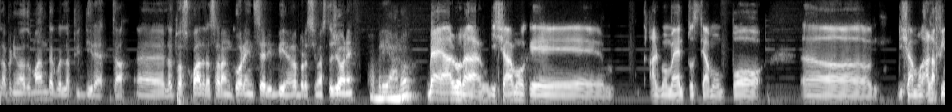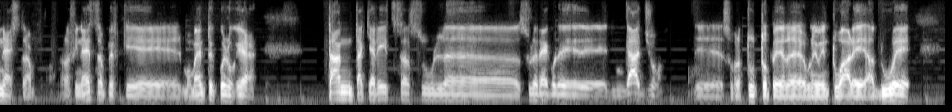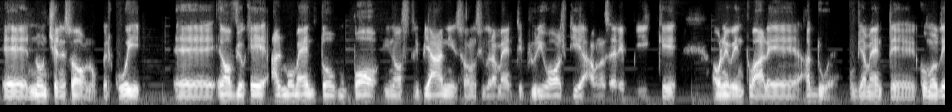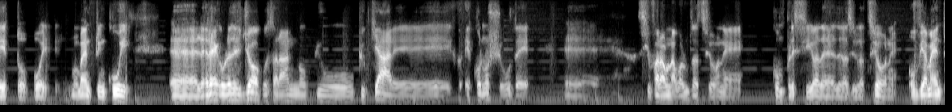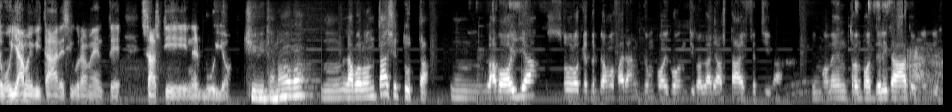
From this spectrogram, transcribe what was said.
La prima domanda, quella più diretta. Eh, la tua squadra sarà ancora in Serie B nella prossima stagione? Fabriano? Beh, allora, diciamo che al momento stiamo un po' eh, diciamo alla finestra, alla finestra perché il momento è quello che è. Tanta chiarezza sul, sulle regole di ingaggio, eh, soprattutto per un eventuale A2, eh, non ce ne sono, per cui eh, è ovvio che al momento un po' i nostri piani sono sicuramente più rivolti a una Serie B che a un eventuale A2. Ovviamente, come ho detto, poi nel momento in cui eh, le regole del gioco saranno più, più chiare e, e conosciute, eh, si farà una valutazione complessiva de- della situazione. Ovviamente vogliamo evitare sicuramente salti nel buio. Civitanova. Mm, la volontà c'è tutta, la voglia, solo che dobbiamo fare anche un po' i conti con la realtà effettiva. Il momento è un po' delicato, quindi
